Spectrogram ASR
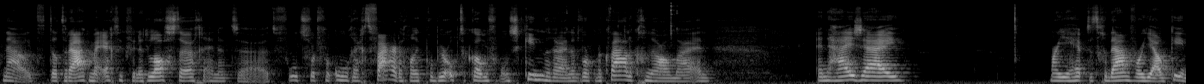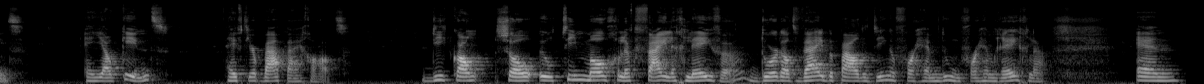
nou, dat raakt me echt. Ik vind het lastig en het, uh, het voelt een soort van onrechtvaardig. Want ik probeer op te komen voor onze kinderen en het wordt me kwalijk genomen. En, en hij zei, maar je hebt het gedaan voor jouw kind. En jouw kind heeft hier baat bij gehad. Die kan zo ultiem mogelijk veilig leven... doordat wij bepaalde dingen voor hem doen, voor hem regelen. En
